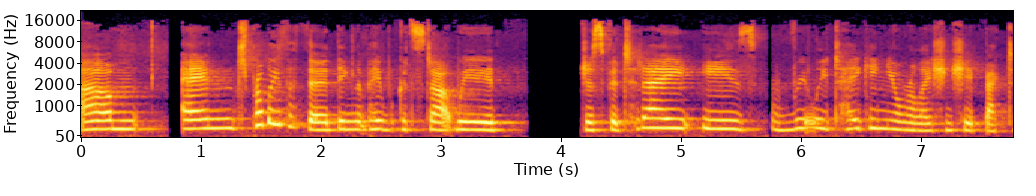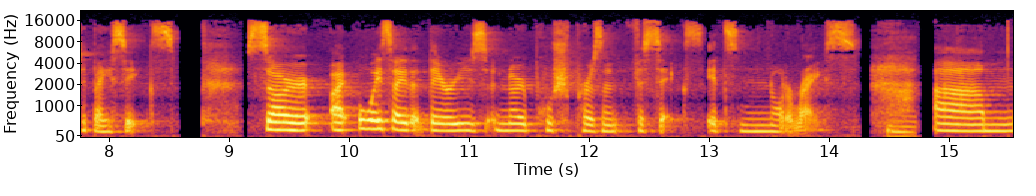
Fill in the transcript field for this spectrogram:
Um, and probably the third thing that people could start with just for today is really taking your relationship back to basics. So I always say that there is no push present for sex, it's not a race. Um,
